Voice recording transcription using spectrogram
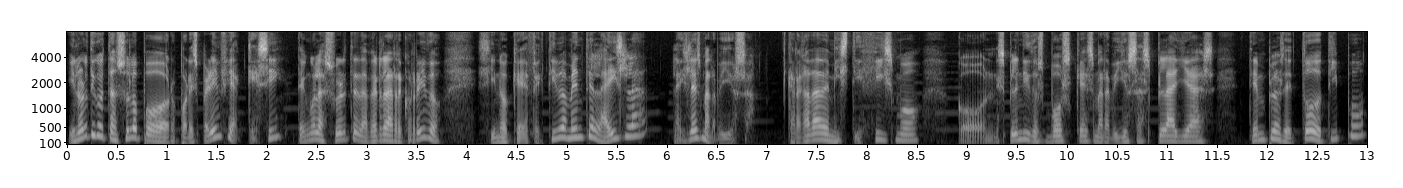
Y no lo digo tan solo por, por experiencia, que sí, tengo la suerte de haberla recorrido, sino que efectivamente la isla, la isla es maravillosa, cargada de misticismo, con espléndidos bosques, maravillosas playas, templos de todo tipo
